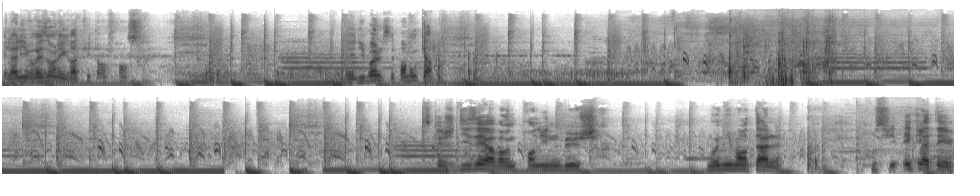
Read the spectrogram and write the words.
Et la livraison, elle est gratuite en France. Vous avez du bol, c'est pas mon cas. Je disais avant de prendre une bûche monumentale, je me suis éclaté.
